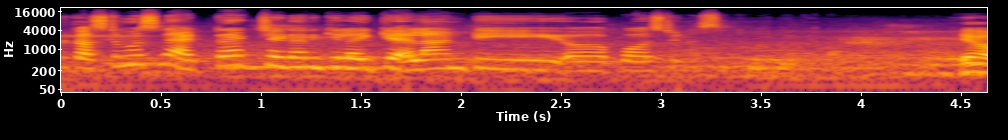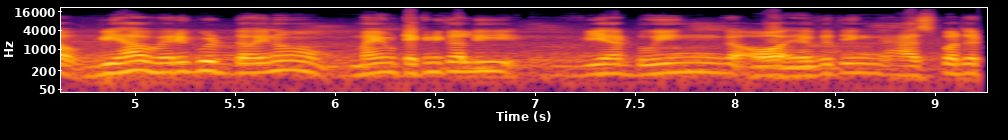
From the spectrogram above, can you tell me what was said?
ఇప్పుడు కస్టమర్స్ని అట్రాక్ట్ చేయడానికి లైక్ ఎలాంటి positiveness ya we have very good you know మేము technically we're doing everything as per the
